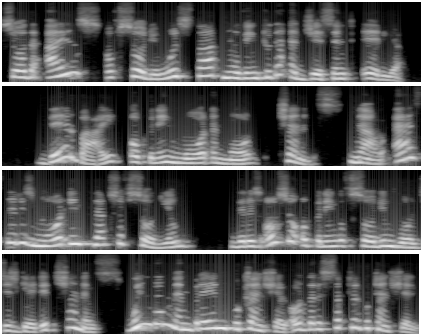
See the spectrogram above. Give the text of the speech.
So the ions of sodium will start moving to the adjacent area, thereby opening more and more channels. Now, as there is more influx of sodium, there is also opening of sodium voltage gated channels. When the membrane potential or the receptor potential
